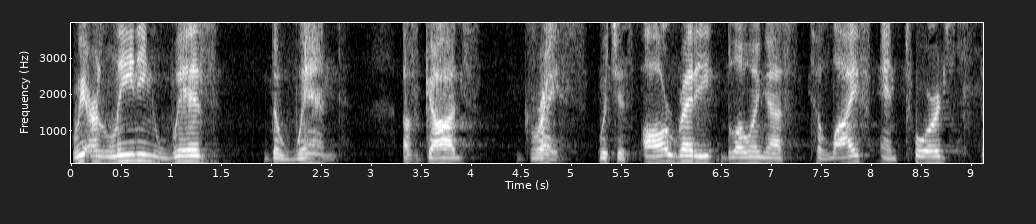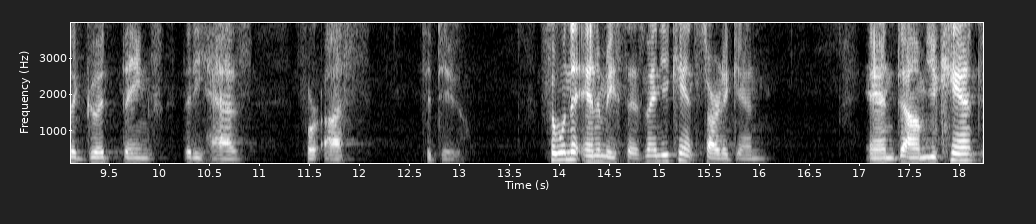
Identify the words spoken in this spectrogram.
We are leaning with the wind of God's grace, which is already blowing us to life and towards the good things that He has for us to do. So when the enemy says, man, you can't start again, and um, you can't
